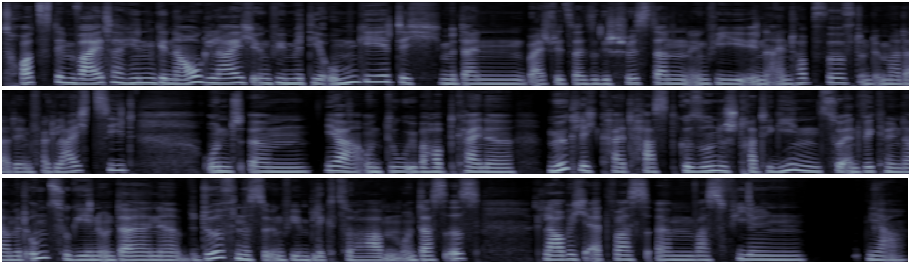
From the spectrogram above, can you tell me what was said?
trotzdem weiterhin genau gleich irgendwie mit dir umgeht, dich mit deinen beispielsweise Geschwistern irgendwie in einen Topf wirft und immer da den Vergleich zieht und ähm, ja, und du überhaupt keine Möglichkeit hast, gesunde Strategien zu entwickeln, damit umzugehen und deine Bedürfnisse irgendwie im Blick zu haben. Und das ist, glaube ich, etwas, ähm, was vielen, ja,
